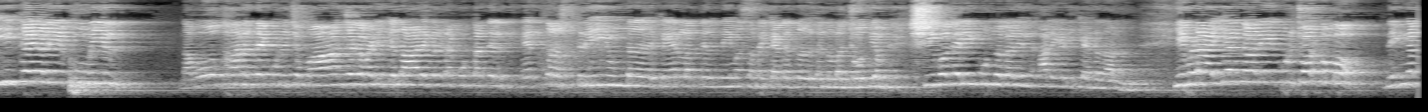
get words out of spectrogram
ഈ കൈരളി ഭൂമിയിൽ നവോ ആളുകളുടെ കൂട്ടത്തിൽ എത്ര സ്ത്രീയുണ്ട് കേരളത്തിൽ നിയമസഭയ്ക്കകത്ത് എന്നുള്ള ചോദ്യം ശിവഗരി കുന്നുകളിൽ അലയടിക്കേണ്ടതാണ്. ഇവിടെ അയ്യങ്കാളിയെ കുറിച്ച് ഓർക്കുമ്പോ നിങ്ങൾ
